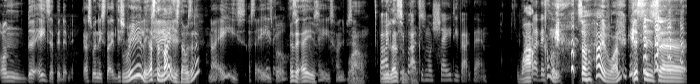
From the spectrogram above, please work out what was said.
on the AIDS epidemic. That's when they started distributing. Really? That's the '90s though, isn't it? No, 80s. That's the 80s, bro. Is it '80s? 80s, 100%. Wow. But we I learned some people things. acted more shady back then. Wow. Like this. Come on. So, hi everyone. This is uh,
